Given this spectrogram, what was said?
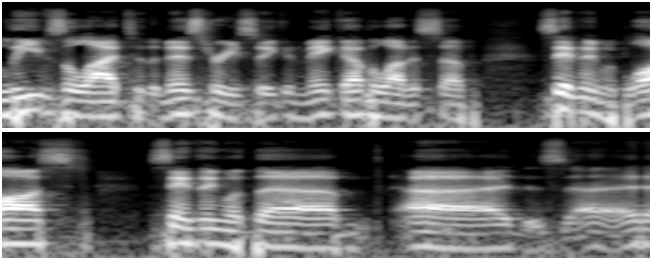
leaves a lot to the mystery, so you can make up a lot of stuff. Same thing with Lost. Same thing with the uh, uh,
